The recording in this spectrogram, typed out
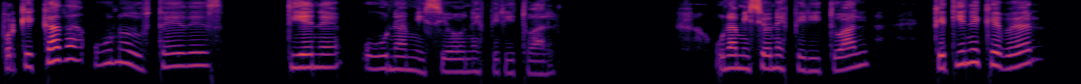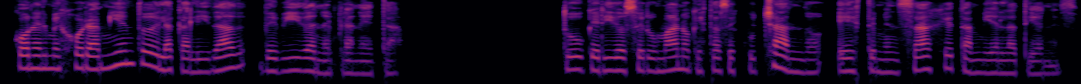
Porque cada uno de ustedes tiene una misión espiritual. Una misión espiritual que tiene que ver con el mejoramiento de la calidad de vida en el planeta. Tú, querido ser humano que estás escuchando este mensaje, también la tienes.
